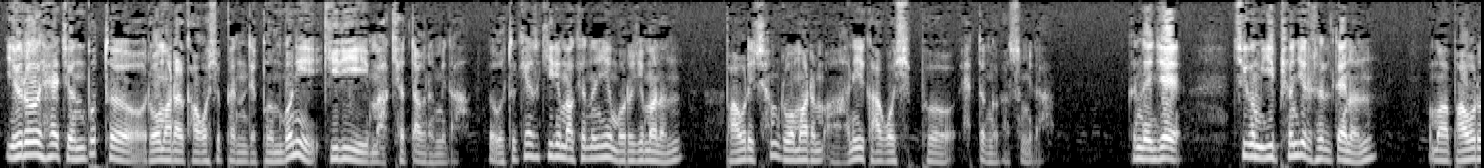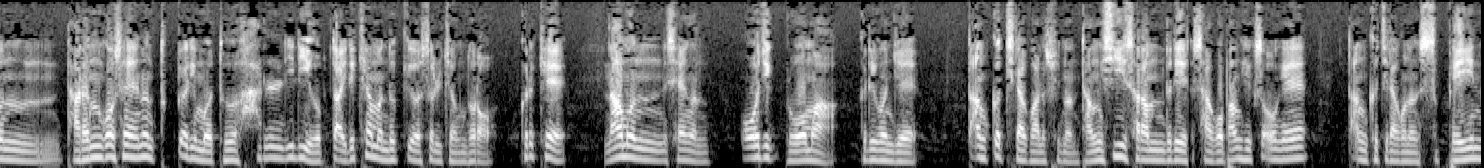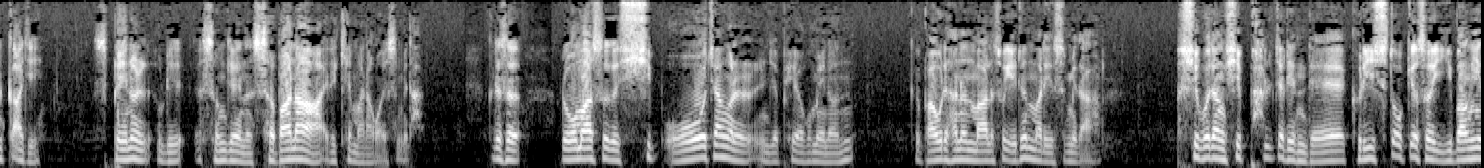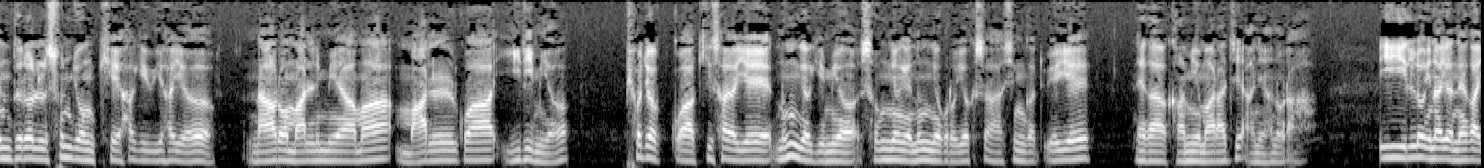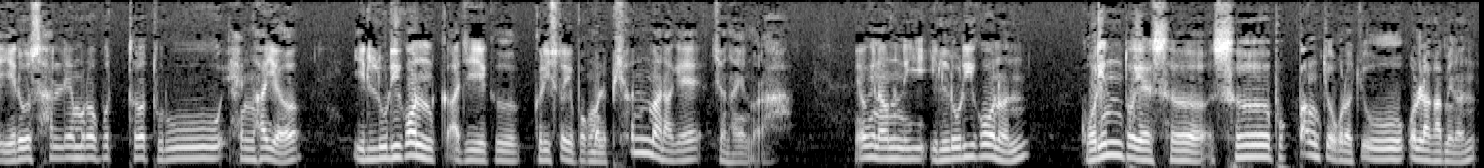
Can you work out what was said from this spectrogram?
여러 해 전부터 로마를 가고 싶어 했는데 번번이 길이 막혔다 그럽니다. 어떻게 해서 길이 막혔는지 모르지만은 바울이 참 로마를 많이 가고 싶어 했던 것 같습니다. 그런데 이제 지금 이 편지를 쓸 때는 아마 바울은 다른 곳에는 특별히 뭐 더 할 일이 없다 이렇게 하면 느꼈을 정도로 그렇게 남은 생은 오직 로마 그리고 이제 땅끝이라고 할 수 있는 당시 사람들이 사고 방식 속에 땅끝이라고는 스페인까지 스페인을 우리 성경에는 서바나 이렇게 말하고 있습니다. 그래서 로마서 그 15장을 이제 펴 보면은 그 바울이 하는 말 속에 이런 말이 있습니다. 15장 18절인데 그리스도께서 이방인들을 순종케 하기 위하여 나로 말미암아 말과 일이며 표적과 기사의 능력이며 성령의 능력으로 역사하신 것 외에 내가 감히 말하지 아니하노라. 이 일로 인하여 내가 예루살렘으로부터 두루 행하여 일루리곤까지 그 그리스도의 복음을 편만하게 전하였노라. 여기 나오는 이 일루리곤은 고린도에서 서북방 쪽으로 쭉 올라가면은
